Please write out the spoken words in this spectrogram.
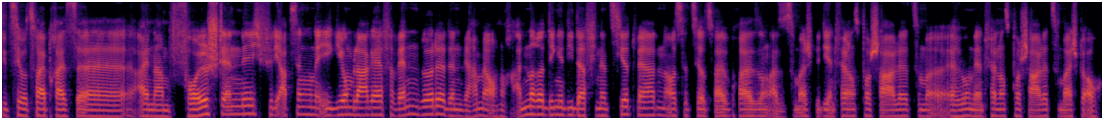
die CO2-Preiseinnahmen vollständig für die Absenkung der EEG-Umlage verwenden würde, denn wir haben ja auch noch andere Dinge, die da finanziert werden aus der CO2-Bepreisung, also zum Beispiel die Entfernungspauschale, zum Erhöhung der Entfernungspauschale, zum Beispiel auch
